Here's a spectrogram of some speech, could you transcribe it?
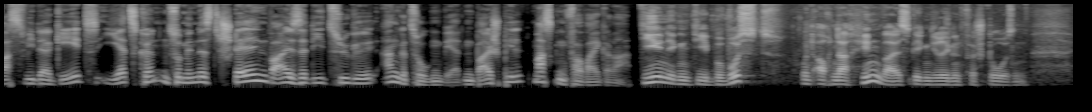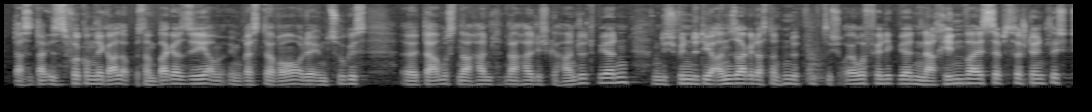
was wieder geht. Jetzt könnten zumindest stellenweise die Zügel angezogen werden. Beispiel Maskenverweigerer. Diejenigen, die bewusst und auch nach Hinweis gegen die Regeln verstoßen, das, dann ist es vollkommen egal, ob es am Baggersee, im Restaurant oder im Zug ist. Äh, da muss nachhaltig gehandelt werden. Und ich finde die Ansage, dass dann 150 Euro fällig werden, nach Hinweis selbstverständlich,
